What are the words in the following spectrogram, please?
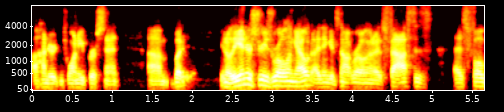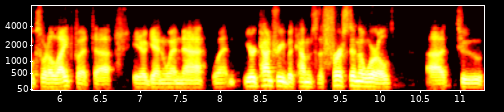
120 percent. Um, but you know, the industry is rolling out. I think it's not rolling out as fast as as folks would have liked. But uh, you know, again, when uh, when your country becomes the first in the world uh, to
